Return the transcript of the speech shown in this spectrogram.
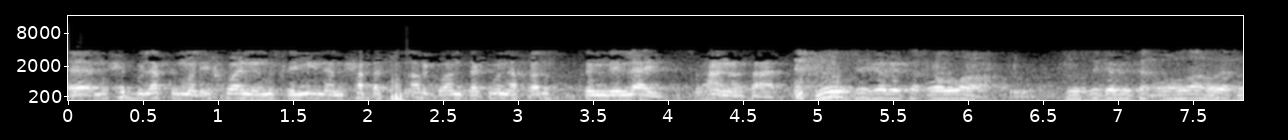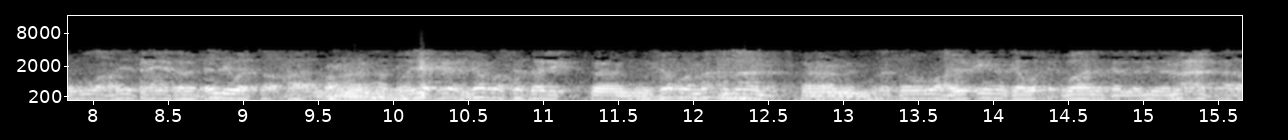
محب لكم والإخوان المسلمين محبة ارجو ان تكون خالصة لله سبحانه وتعالى. نوصيك بتقوى الله. نوصيك بتقوى الله ونسال الله أن يجعلك في الحل والترحال. وان يكفي شر سفرك. وشر ما أمامك. ونسأل الله ان يعينك وإخوانك الذين معك على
